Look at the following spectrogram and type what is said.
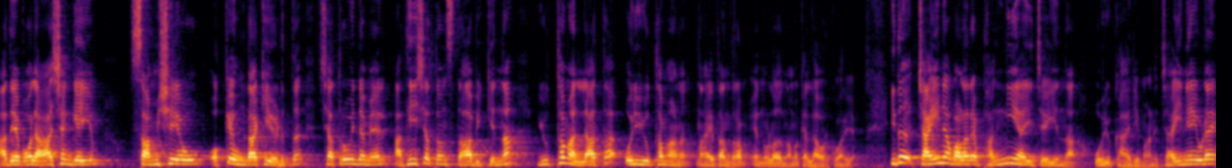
അതേപോലെ ആശങ്കയും സംശയവും ഒക്കെ ഉണ്ടാക്കിയെടുത്ത് ശത്രുവിന്റെ മേൽ അധീശത്വം സ്ഥാപിക്കുന്ന യുദ്ധമല്ലാത്ത ഒരു യുദ്ധമാണ് നയതന്ത്രം എന്നുള്ളത് നമുക്കെല്ലാവർക്കും അറിയാം. ഇത് ചൈന വളരെ ഭംഗിയായി ചെയ്യുന്ന ഒരു കാര്യമാണ്. ചൈനയുടെ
